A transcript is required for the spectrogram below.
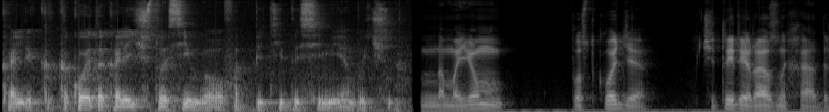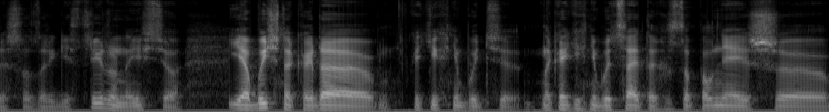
какое-то количество символов от 5 до 7 обычно. На моем посткоде четыре разных адреса зарегистрированы и все. И обычно, когда в каких-нибудь, на каких-нибудь сайтах заполняешь э,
